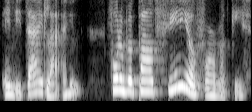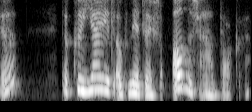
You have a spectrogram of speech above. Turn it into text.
in die tijdlijn, voor een bepaald videoformat kiezen, dan kun jij het ook net even anders aanpakken.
